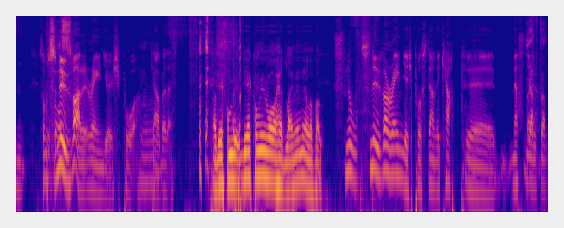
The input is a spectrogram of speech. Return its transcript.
Mm. Som snuvar Rangers på mm. Kabel ja, det kommer, det kommer ju vara headlinen i alla fall. Snu, snuva Rangers på Stanley Cup-mästaren. Eh, Hjälten.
